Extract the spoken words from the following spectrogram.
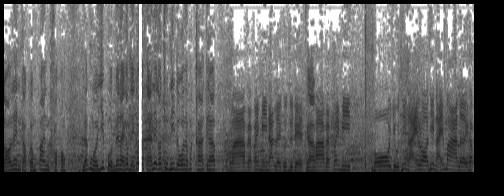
ล้อเล่นกับกำปั้นของนักมวยญี่ปุ่นไม่ได้ครับเด่นก็ แสนเนี่ยเขาชุดนี้โดนนะพักคัดครับ มาแบบไม่มีนัดเลยคุณสุเดชครับมาแบบไม่มีโทรอยู่ที่ไหนรอที่ไหนมาเลยครับ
